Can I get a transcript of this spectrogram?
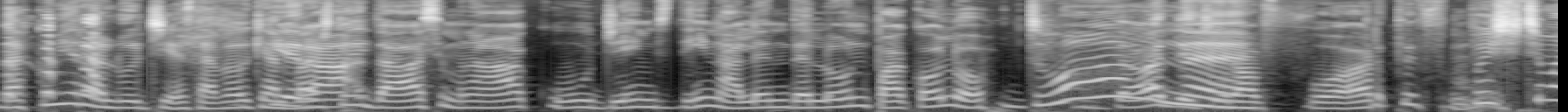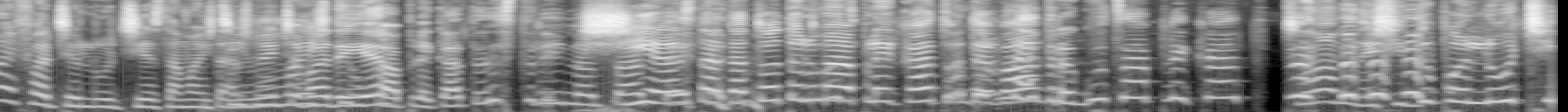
Dar cum era Luci ăsta? Avea ochi Era, albaștri? da, semăna cu James Dean, Alain Delon pe acolo. Doamne! Da, deci era foarte frumos. Păi și ce mai face Luci ăsta? Mai Dar știți și nu noi mai ceva de știu că el? a plecat în străinătate. Și ăsta, dar toată lumea a plecat Toată undeva? lumea drăguță a plecat. Doamne, și după Luci?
